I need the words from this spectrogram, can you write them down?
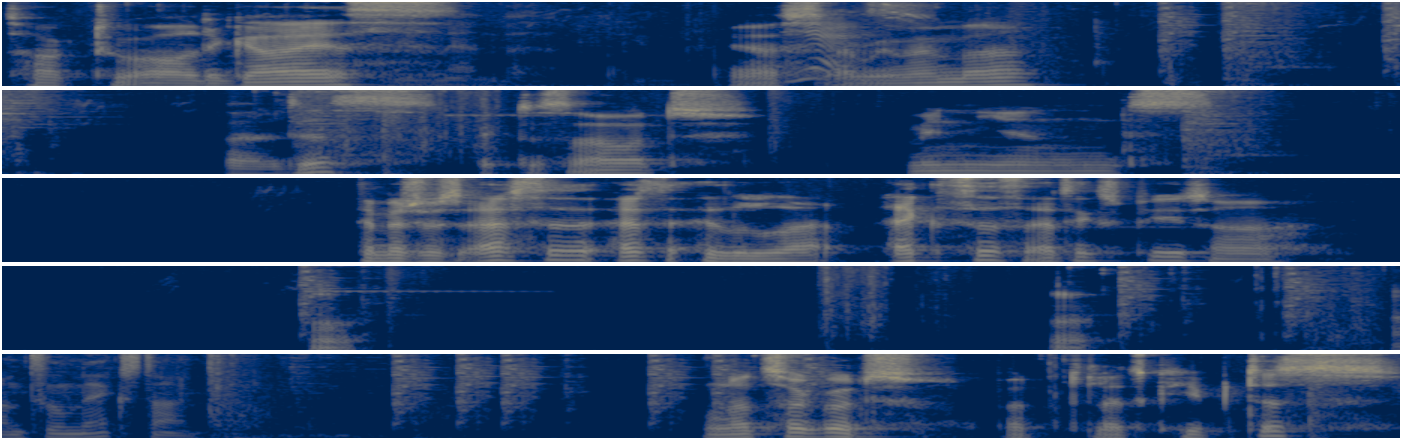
Talk to all the guys. Yes, I remember. Well, this. Check this out. Minions. Damage with access, access at speed? Ah. Hmm. Hmm. Until next time. Not so good, but let's keep this.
